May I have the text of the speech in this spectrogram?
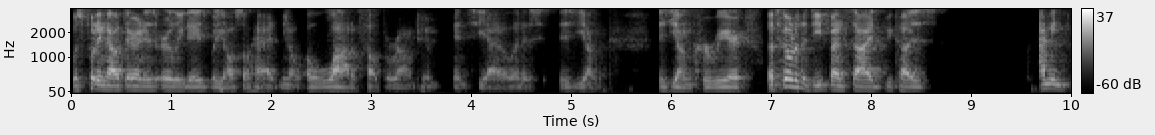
was putting out there in his early days but he also had you know a lot of help around him in seattle in his his young his young career let's go to the defense side because I mean,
